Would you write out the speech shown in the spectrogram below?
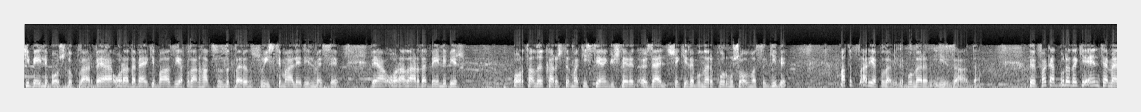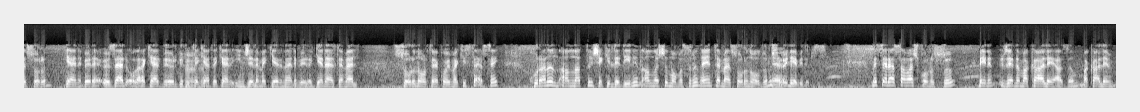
ki belli boşluklar veya orada belki bazı yapılan haksızlıkların suistimal edilmesi veya oralarda belli bir ortalığı karıştırmak isteyen güçlerin özel şekilde bunları kurmuş olması gibi atıflar yapılabilir bunların izahında. E, Fakat buradaki en temel sorun yani böyle özel olarak her bir örgütü Hı hı. teker teker incelemek yerine hani böyle genel temel sorunu ortaya koymak istersek Kur'an'ın anlattığı şekilde dinin anlaşılmamasının en temel sorun olduğunu Evet. söyleyebiliriz. Mesela savaş konusu benim üzerine makale yazdım. Makalemin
